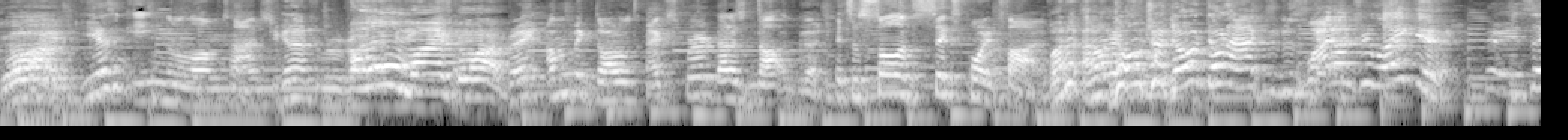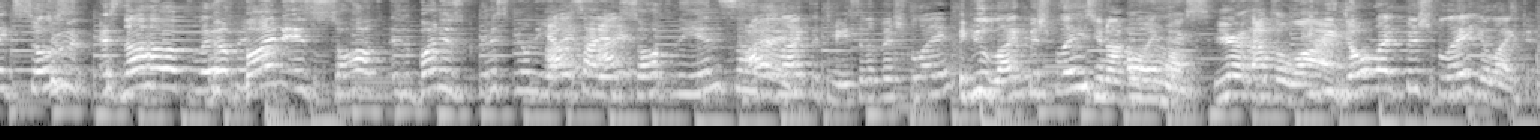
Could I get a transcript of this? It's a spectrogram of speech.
god. He hasn't eaten in a long time, so you're gonna have to. revise Oh my he God. Right? I'm a McDonald's expert. That is not good. It's a solid 6.5. What? I don't Don't try, don't don't act. Just Why don't you like it? It's like so. Dude, it's not how a filet. The bun is soft. The bun is crispy on the outside I- and soft on the inside. I like the taste of a fish fillet. If you like fish fillets, you're not gonna Oh like my. this. You're, that's a lie. If you don't like fish fillet, you liked it.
